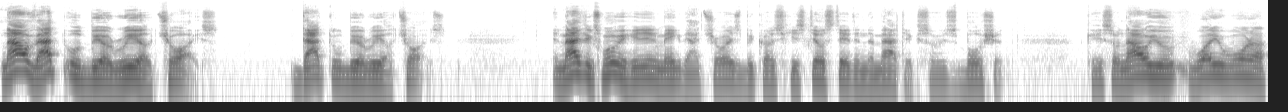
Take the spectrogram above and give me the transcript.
Now that would be a real choice. That would be a real choice. In Matrix movie, he didn't make that choice because he still stayed in the Matrix, so it's bullshit. Okay, so now you what you wanna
